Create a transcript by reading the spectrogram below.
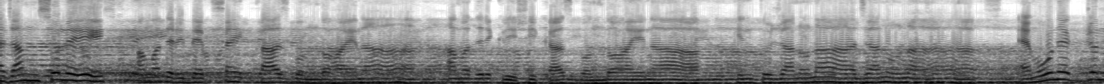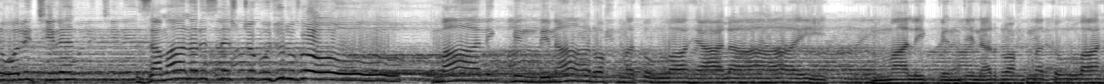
আজান চলে। আমাদের ব্যবসায়িক কাজ বন্ধ হয় না, আমাদের কৃষি কাজ বন্ধ হয় না। কিন্তু জানো না জানো না, এমন একজন ওলি ছিলেন, জামানার শ্রেষ্ঠ বুজুর্গ মালিক বিন দিনার রহমতুল্লাহ আলাই মালিক বিন দিনার রহমতুল্লাহ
